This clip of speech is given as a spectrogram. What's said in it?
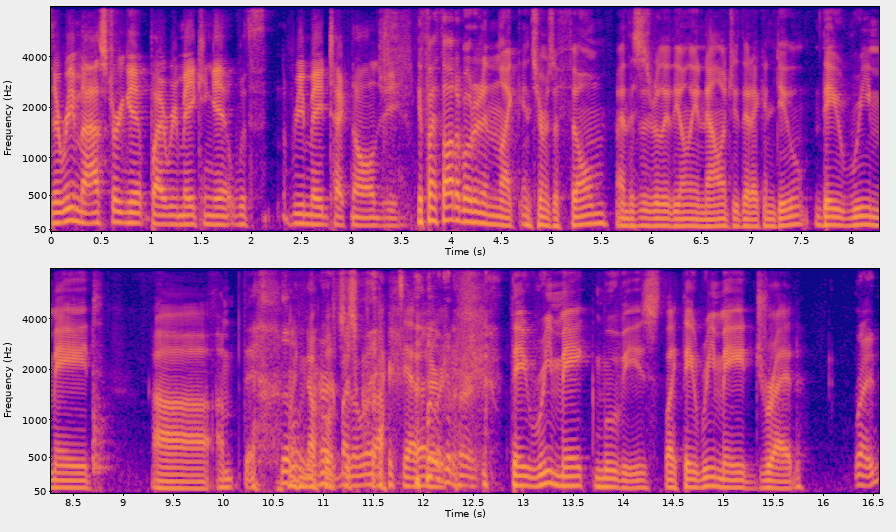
They're remastering it by remaking it with remade technology. If I thought about it in like in terms of film, and this is really the only analogy that I can do, they remade. Uh, um, my knuckles hurt, by just the way. cracked. Yeah, that hurt. at hurt. They remake movies like they remade Dredd, Right.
